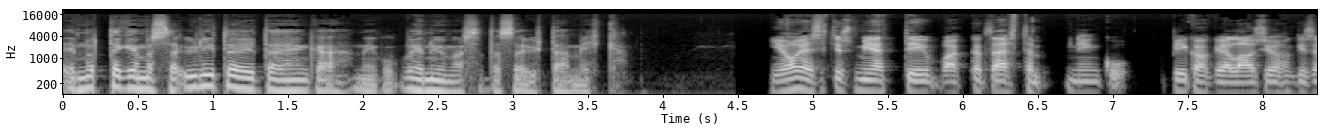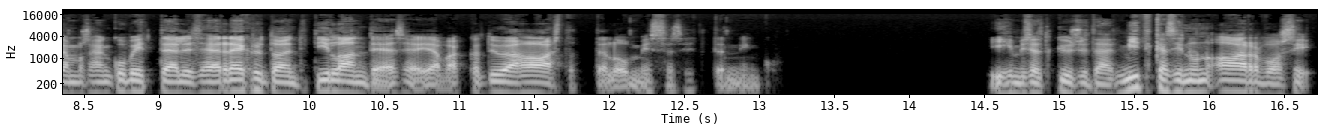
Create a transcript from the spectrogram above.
en ole tekemässä ylitöitä enkä niin kuin venymässä tässä yhtään mihinkään. Joo, ja sitten jos miettii vaikka tästä niin kuin pikakelaus johonkin semmoiseen kuvitteelliseen rekrytointitilanteeseen ja vaikka työhaastatteluun, missä sitten niin kuin ihmiset kysytään, että mitkä sinun arvosi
